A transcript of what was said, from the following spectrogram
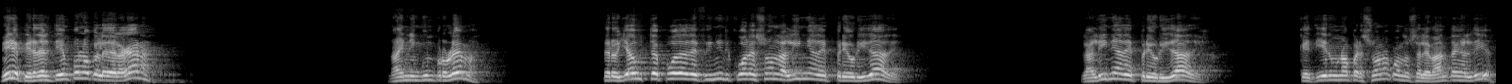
mire, pierde el tiempo en lo que le dé la gana. No hay ningún problema. Pero ya usted puede definir cuáles son las líneas de prioridades. La línea de prioridades que tiene una persona cuando se levanta en el día.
